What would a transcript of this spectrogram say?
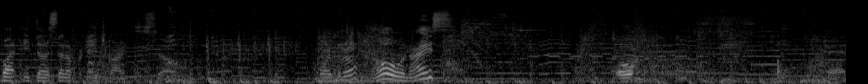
but it does set up for edge guards. So forward throw. Oh, nice. Oh. oh. Man,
